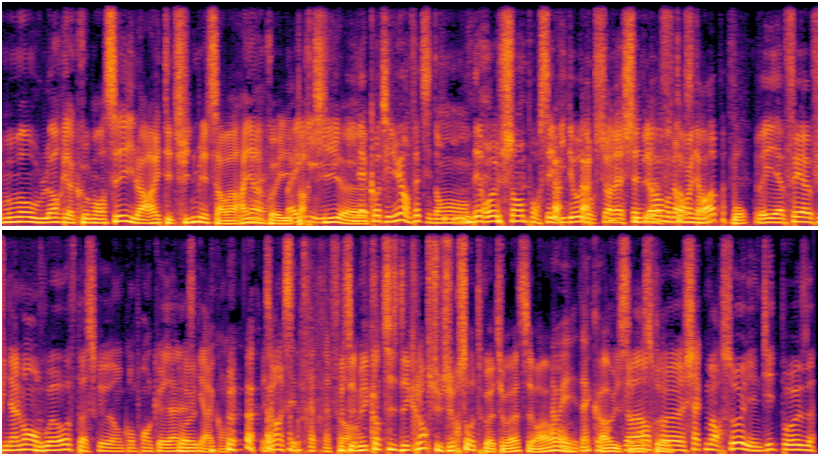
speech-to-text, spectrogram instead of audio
Au moment où l'orgue a commencé, il a arrêté de filmer, ça va rien, Ouais. quoi. Il Bah, est parti. Il, euh, il a continué. En fait, c'est dans des rechants pour ses vidéos, donc sur la chaîne de Là, First rien. Drop. Bon. Bah, il a fait euh, finalement en voix off parce qu'on comprend que dalle à ce Ouais. qu'il raconte. Mais c'est vrai que c'est très très fort. c'est- mais quand il se déclenche, tu sursautes, quoi, tu vois. C'est vraiment. Ah oui, d'accord. Ah oui, Entre monstrueux. chaque morceau, il y a une petite pause.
